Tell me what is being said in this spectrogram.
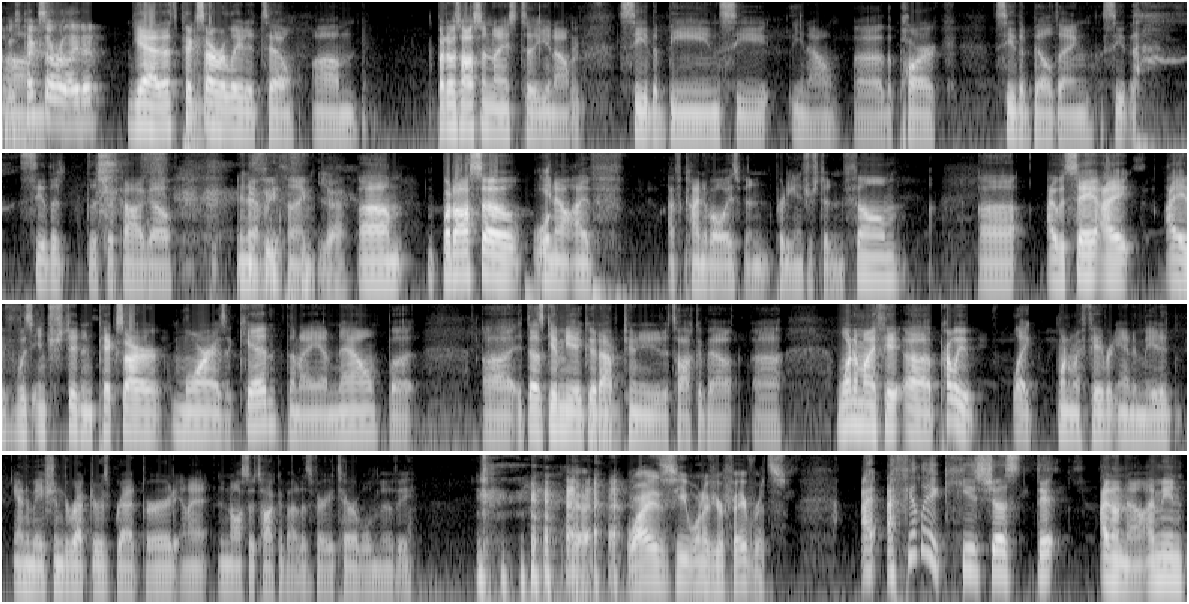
it was Pixar related. Yeah, that's Pixar related too. Um, but it was also nice to you know see the bean see you know uh, the park, see the building, see the see the the Chicago and everything. Yeah. Um, but also you know I've I've kind of always been pretty interested in film. Uh, I would say I I was interested in Pixar more as a kid than I am now, but uh, it does give me a good opportunity to talk about uh, one of my fa- uh, probably like one of my favorite animated animation directors, Brad Bird, and I and also talk about his very terrible movie. Yeah. Why is he one of your favorites? I, I feel like he's just I don't know. I mean,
